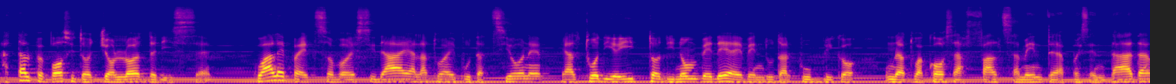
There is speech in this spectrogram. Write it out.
A tal proposito John Lord disse quale prezzo vorresti dare alla tua reputazione e al tuo diritto di non vedere venduta al pubblico una tua cosa falsamente rappresentata?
